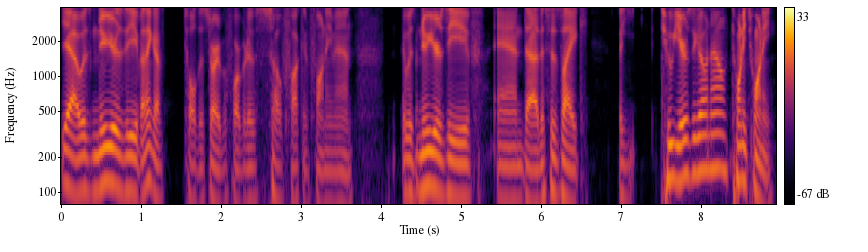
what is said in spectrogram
Yeah, it was New Year's Eve. I think I've told this story before, but it was so fucking funny, man. It was New Year's Eve, and uh, this is like a y two years ago now, 2020,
